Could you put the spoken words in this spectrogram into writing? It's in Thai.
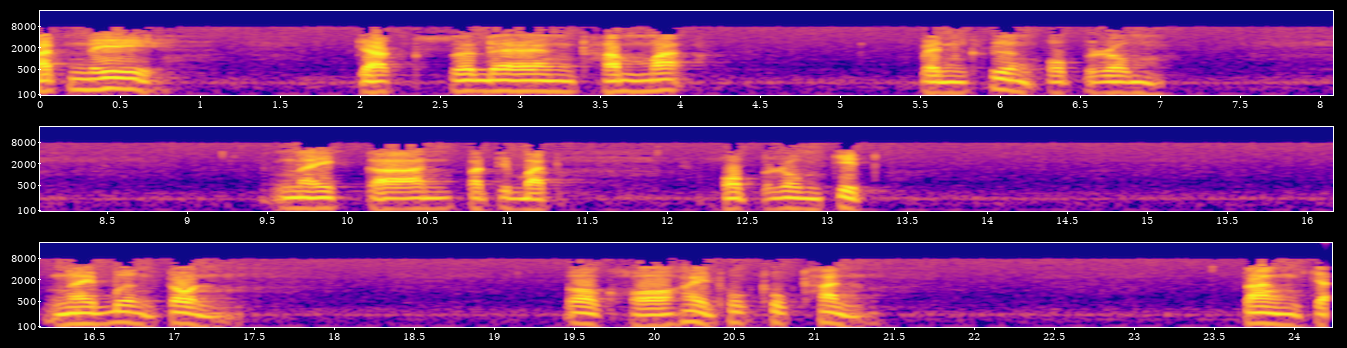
บัดนี้จักแสดงธรรมะ เป็นเครื่องอบรม ในการปฏิบัติอบรมจิต ในเบื้องต้น ก็ขอให้ทุกทุกท่าน ตั้งใจ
